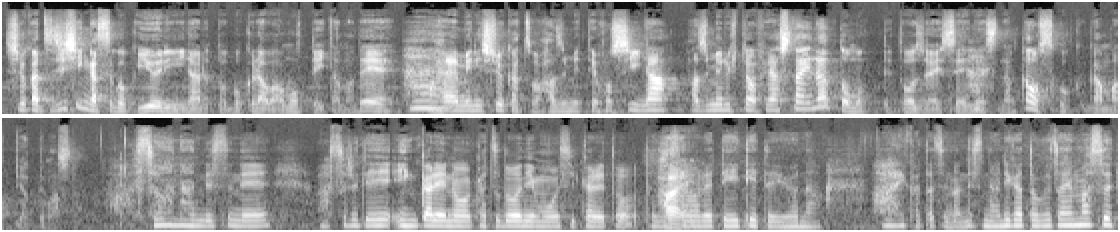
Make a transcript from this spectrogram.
就活自身がすごく有利になると僕らは思っていたので、はい、早めに就活を始めてほしいな始める人を増やしたいなと思って当時は SNS なんかをすごく頑張ってやってました、はい、そうなんですね。あそれでインカレの活動にもしっかりと携われていてというような、はいはい、形なんですね。ありがとうございます。ま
